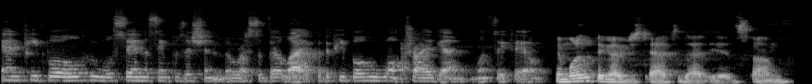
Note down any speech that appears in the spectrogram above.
and people who will stay in the same position the rest of their life, or the people who won't try again once they fail. And one other thing I would just add to that is, um,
